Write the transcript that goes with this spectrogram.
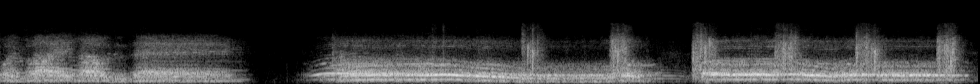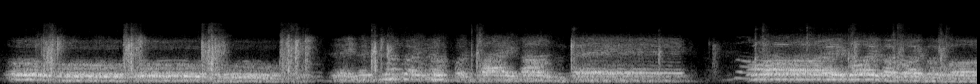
Von vai tante. Boy, boy, boy, boy, boy.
